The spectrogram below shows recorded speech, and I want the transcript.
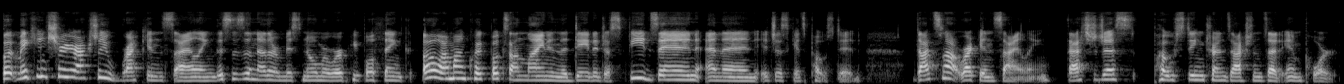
But making sure you're actually reconciling. This is another misnomer where people think, oh, I'm on QuickBooks Online and the data just feeds in and then it just gets posted. That's not reconciling. That's just posting transactions that import.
